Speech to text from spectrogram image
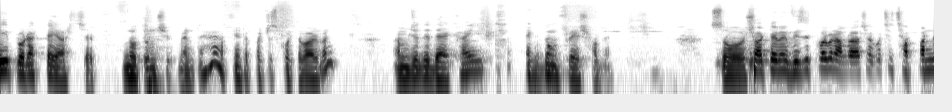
এই প্রোডাক্টটাই আসছে নতুন শিপমেন্টে হ্যাঁ আপনি এটা পারচেস করতে পারবেন। আমি যদি দেখাই, একদম ফ্রেশ হবে। সো শর্ট টাইমে ভিজিট করবেন, আমরা আশা করছি ছাপ্পান্ন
